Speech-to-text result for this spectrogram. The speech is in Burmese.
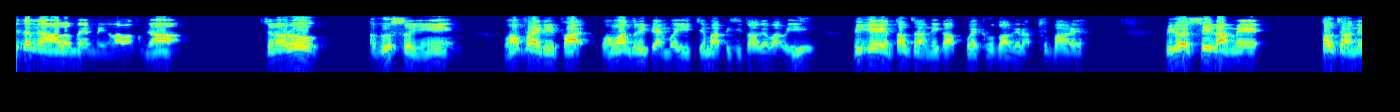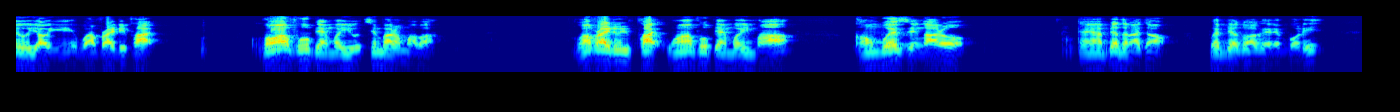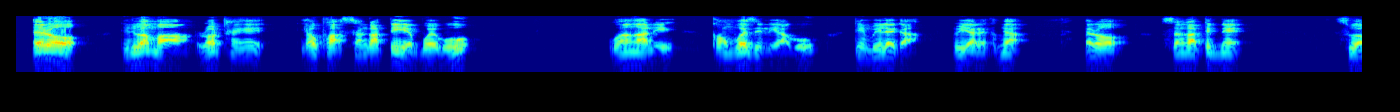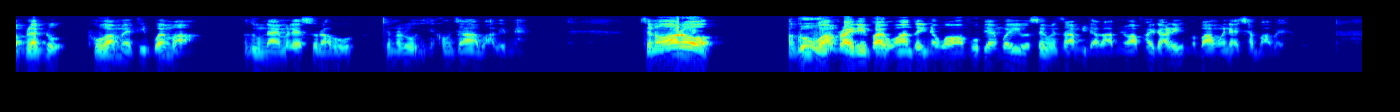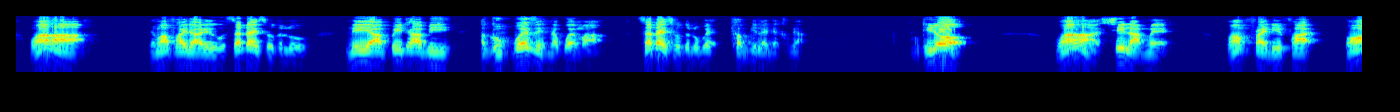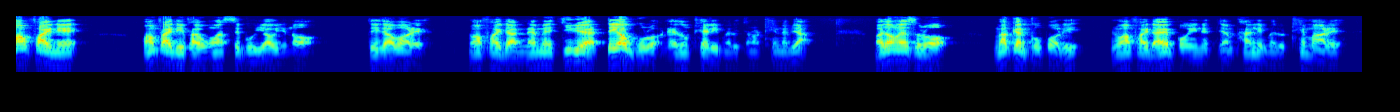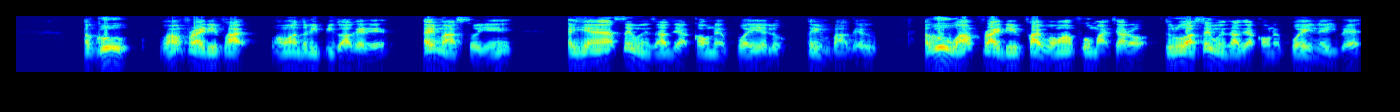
ပြည်သက်များအားလုံးပဲမင်္ဂလာပါခင်ဗျာကျွန်တော်တို့အခုဆိုရင် One Friday Fight 113ပြိုင်ပွဲကြီးကျင်းပပြီးစီးသွားခဲ့ပါပြီပြီးခဲ့တဲ့တောက်ကြနေ့ကပွဲထိုးသွားခဲ့တာဖြစ်ပါတယ်ပြီးတော့ရှေ့လာမဲ့တောက်ကြနေ့ကိုရောက်ရင် One Friday Fight 114ပြိုင်ပွဲကြီးကိုကျင်းပတော့မှာပါ One Friday Fight 114ပြိုင်ပွဲကြီးမှာခေါင်းပွဲစဉ်ကတော့ဒဏ်ရာပြဿနာကြောင့်ပွဲပြတ်သွားခဲ့တယ်ပေါ့လေအဲ့တော့ဒီလိုမှာ Rod ထိုင်ရဲ့ ရောက်ဖဆန်ကတစ်ရဲ့ပွဲကိုဝမ်းကနေခေါင်းပွဲစဉ်နေရာကိုတင်ပေးလိုက်တာတွေ့ရတယ်ခင်ဗျအဲ့တော့ဆန်ကတစ်နဲ့ဆူအဘလက်တို့ထိုးရမယ်ဒီပွဲမှာဘယ်သူနိုင်မလဲဆိုတာကိုကျွန်တော်တို့ရင်ခုန်ကြရပါလိမ့်မယ်ကျွန်တော်ကတော့အခု one friday fight 1သိန်းနဲ့114ပြိုင်ပွဲကြီးကိုစိတ်ဝင်စားမိတာကမြန်မာဖိုက်တာတွေမပါဝင်တဲ့အချက်ပါပဲဝမ်းဟာမြန်မာဖိုက်တာတွေကိုဇက်တိုက်ဆိုသလိုနေရာပေးထားပြီး အခုပွဲစဉ်နှစ်ပွဲမှာဇက်တိုက်ဆိုသလိုပဲထောက်ပစ်လိုက်တယ်ခင်ဗျဒီတော့ဝမ်းဟာရှေ့လာမဲ့1 friday fight 1 fight နဲ့1 friday fight 1ကိုရောက်ရင်တော့သိကြပါတယ်မြန်မာဖိုက်တာနာမည်ကြီးတဲ့တယောက်ကိုတော့အနည်းဆုံးထည့်လိမ့်မယ်လို့ကျွန်တော်ထင်တယ်ဗျ။ဘာကြောင့်လဲဆိုတော့ market ကိုပေါ့လေမြန်မာဖိုက်တာရဲ့ပုံရိပ်နဲ့ပြန်ဖမ်းလိမ့်မယ်လို့ထင်ပါတယ်။အခု1 friday fight 113ပြီးသွားခဲ့တယ်။အဲ့မှာဆိုရင်အရန်စိတ်ဝင်စားစရာကောင်းတဲ့ပွဲရလို့ သိမပါခဲ့ဘူး။အခု1 friday fight 114မှာကြတော့သူတို့ကစိတ်ဝင်စားစရာကောင်းတဲ့ပွဲရနေကြီးပဲ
